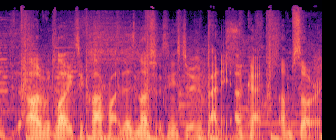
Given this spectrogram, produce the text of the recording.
I would like to clarify. There's no such thing as doing a Benny. Okay, I'm sorry.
